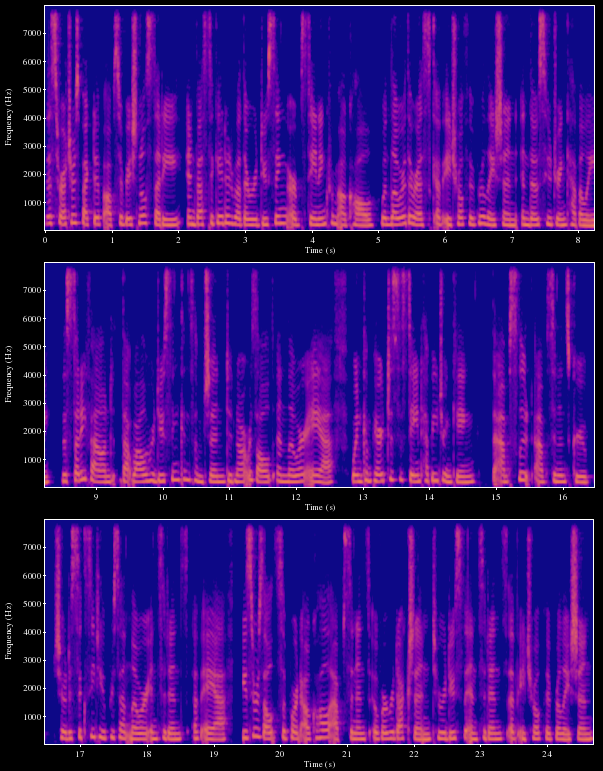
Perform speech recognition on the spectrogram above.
This retrospective observational study investigated whether reducing or abstaining from alcohol would lower the risk of atrial fibrillation in those who drink heavily. The study found that while reducing consumption did not result in lower AF when compared to sustained heavy drinking, the absolute abstinence group showed a 62% lower incidence of AF. These results support alcohol abstinence over reduction to reduce the incidence of atrial fibrillation.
